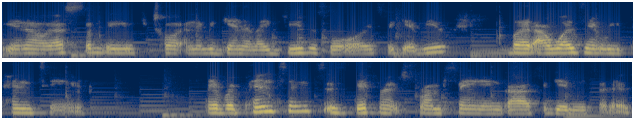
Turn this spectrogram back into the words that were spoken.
You know, that's something you've taught in the beginning. Like Jesus will always forgive you, but I wasn't repenting. And repentance is different from saying, God, forgive me for this.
